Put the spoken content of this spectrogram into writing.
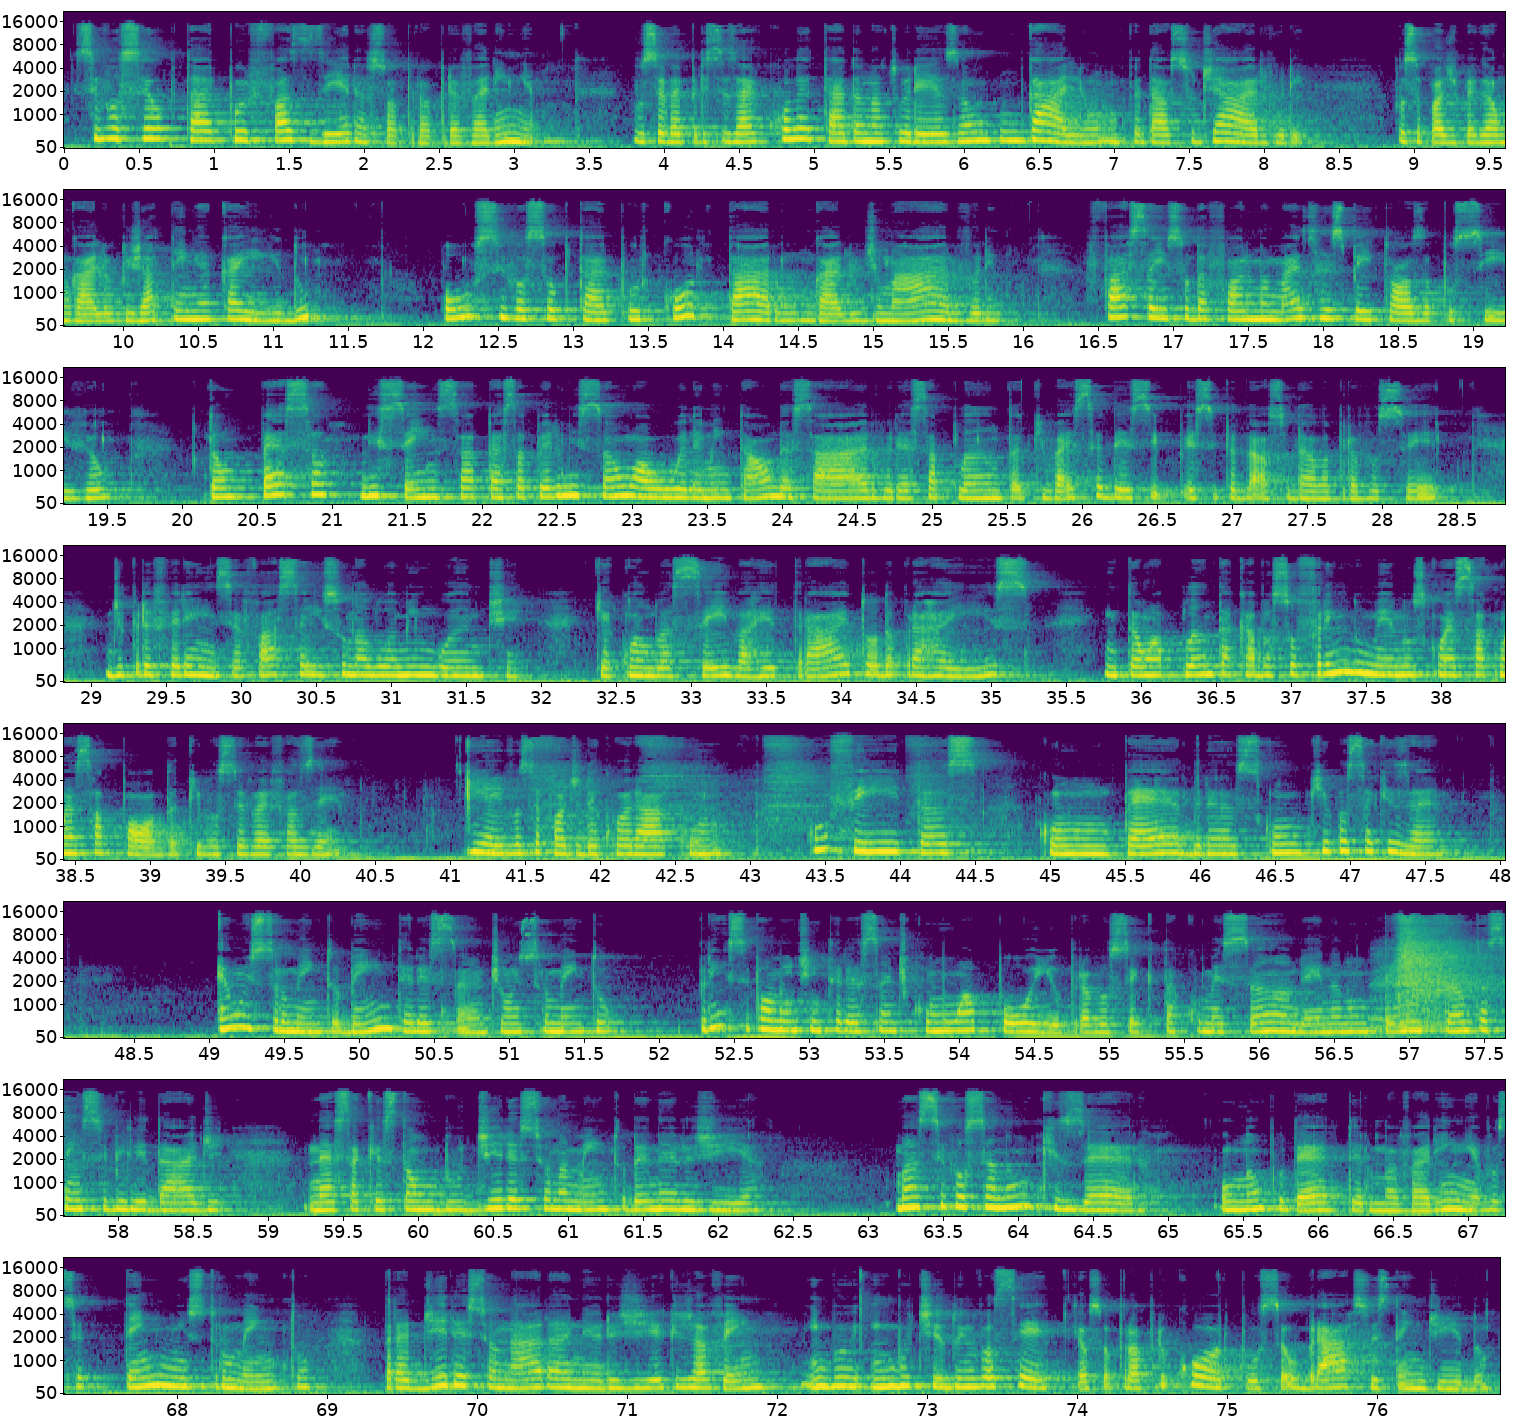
Se você optar por fazer a sua própria varinha, você vai precisar coletar da natureza um galho, um pedaço de árvore. Você pode pegar um galho que já tenha caído, ou se você optar por cortar um galho de uma árvore, faça isso da forma mais respeitosa possível. Então, peça licença, peça permissão ao elemental dessa árvore, essa planta que vai ceder esse, esse pedaço dela para você. De preferência, faça isso na lua minguante que é quando a seiva retrai toda para a raiz, então a planta acaba sofrendo menos com essa, com essa poda que você vai fazer. E aí você pode decorar com, com fitas, com pedras, com o que você quiser. É um instrumento bem interessante, um instrumento principalmente interessante como um apoio para você que está começando e ainda não tem tanta sensibilidade nessa questão do direcionamento da energia. Mas se você não quiser ou não puder ter uma varinha, você tem um instrumento para direcionar a energia que já vem embutido em você, que é o seu próprio corpo, o seu braço estendido.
